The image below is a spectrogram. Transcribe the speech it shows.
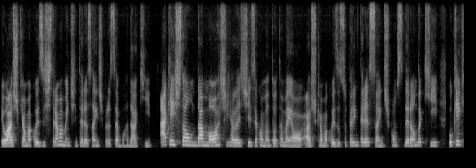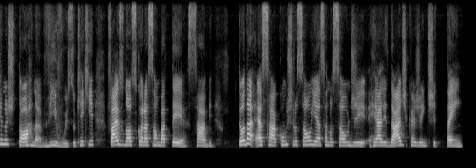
eu acho que é uma coisa extremamente interessante para se abordar aqui. A questão da morte que a Letícia comentou também, eu acho que é uma coisa super interessante, considerando aqui o que que nos torna vivos, o que que faz o nosso coração bater, sabe? Toda essa construção e essa noção de realidade que a gente tem,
